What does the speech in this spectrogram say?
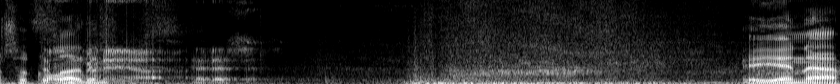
Sotilaita. Kolminen ja edes. Ei enää.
